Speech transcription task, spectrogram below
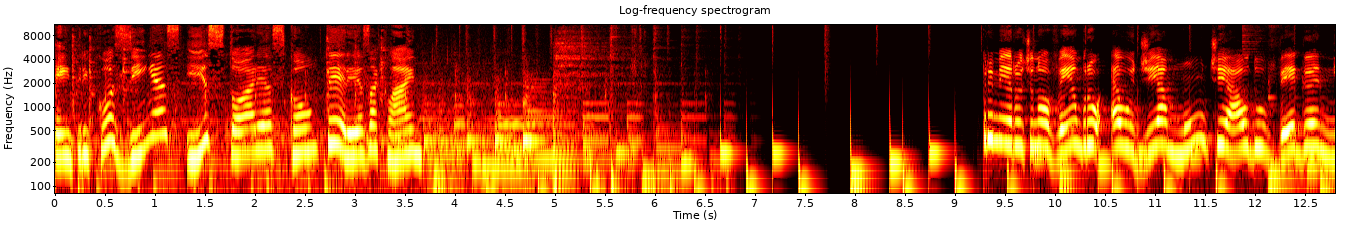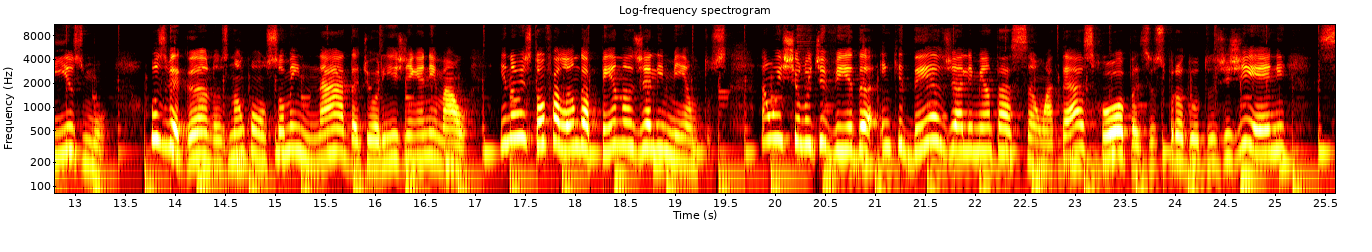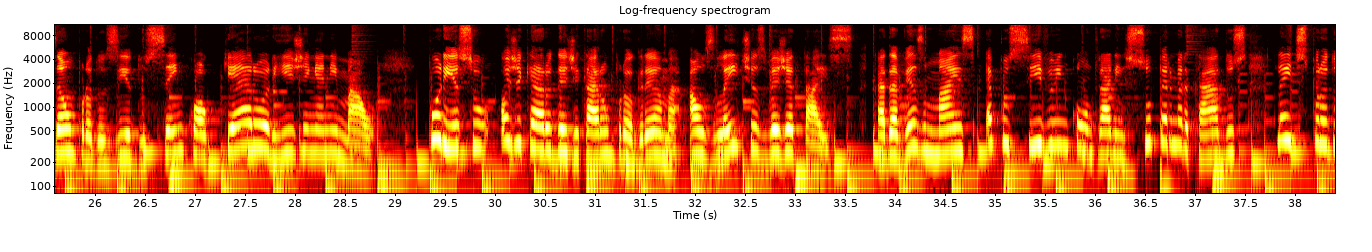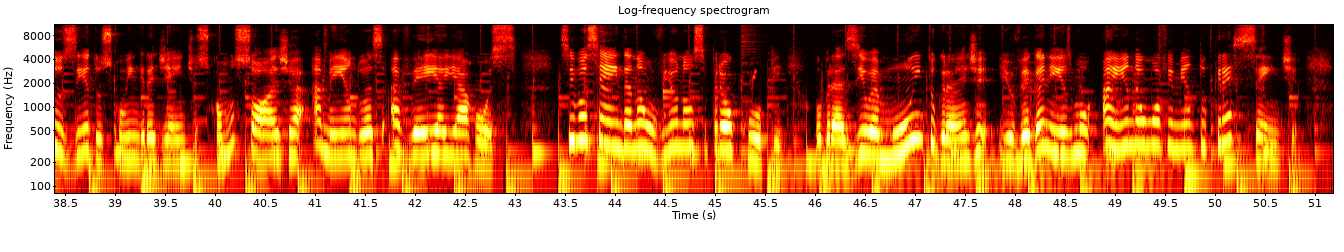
Entre cozinhas e histórias com Teresa Klein. Primeiro de novembro é o Dia Mundial do Veganismo. Os veganos não consomem nada de origem animal e não estou falando apenas de alimentos. É um estilo de vida em que, desde a alimentação até as roupas e os produtos de higiene, são produzidos sem qualquer origem animal. Por isso, hoje quero dedicar um programa aos leites vegetais. Cada vez mais é possível encontrar em supermercados leites produzidos com ingredientes como soja, amêndoas, aveia e arroz. Se você ainda não viu, não se preocupe. O Brasil é muito grande e o veganismo ainda é um movimento crescente.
